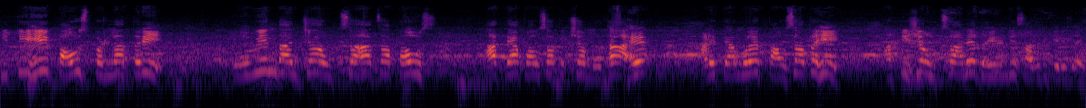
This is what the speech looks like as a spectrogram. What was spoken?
कितीही पाऊस पडला तरी गोविंदांच्या उत्साहाचा पाऊस हा त्या पावसापेक्षा मोठा आहे. आणि त्यामुळे पावसातही अतिशय उत्साहाने दहीहंडी साजरी केली जाईल.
